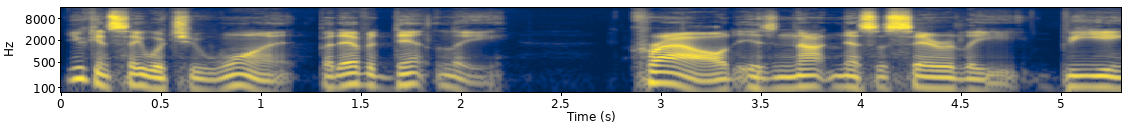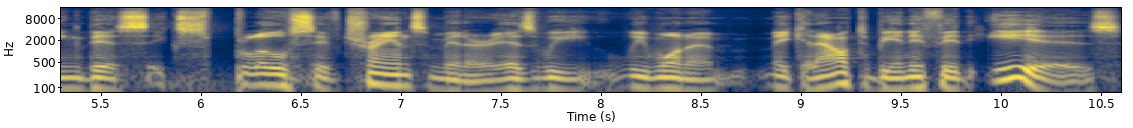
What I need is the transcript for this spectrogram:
you can say what you want, but evidently, crowd is not necessarily being this explosive transmitter as we we want to make it out to be. And if it is,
